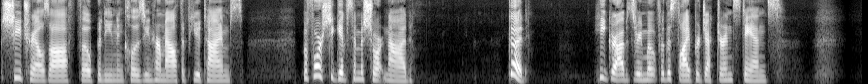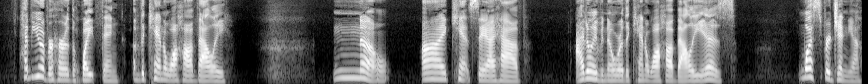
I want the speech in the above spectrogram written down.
She trails off, opening and closing her mouth a few times, before she gives him a short nod. Good. He grabs the remote for the slide projector and stands. Have you ever heard of the White Thing of the Kanawha Valley? No, I can't say I have. I don't even know where the Kanawha Valley is. West Virginia.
